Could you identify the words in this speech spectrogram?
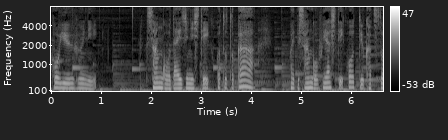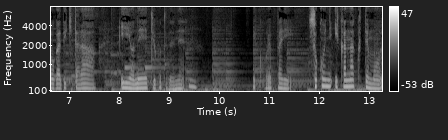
こういうふうにサンゴを大事にしていくこととかこうやってサンゴを増やしていこうっていう活動ができたらいいよねっていうことでね、うん。結構やっぱりそこに行かなくても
